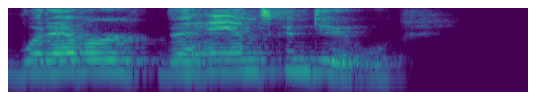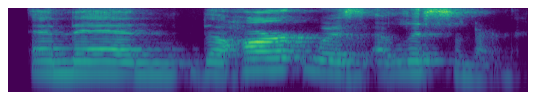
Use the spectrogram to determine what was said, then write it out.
whatever the hands can do. And then the heart was a listener.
